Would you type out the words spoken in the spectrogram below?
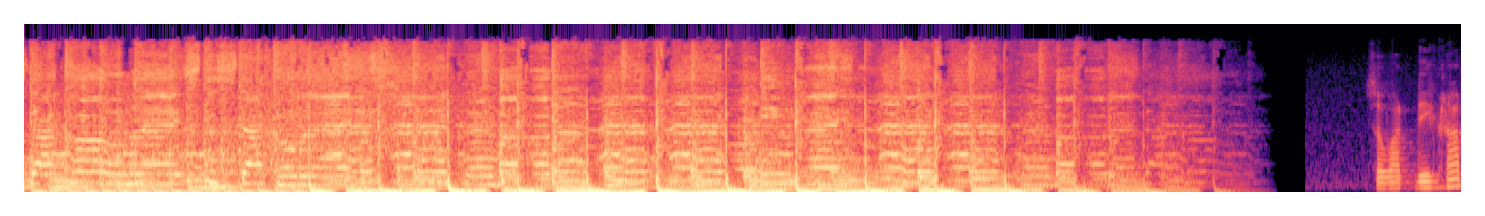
Stockholm lights, the Stockholm lights. สวัสดีครับ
